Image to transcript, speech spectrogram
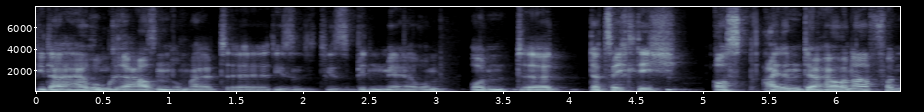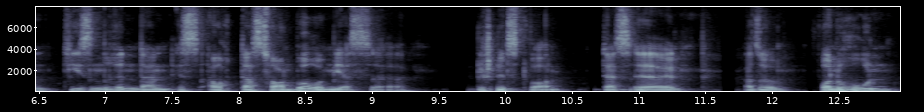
die da herumgrasen um halt äh, diesen, dieses Binnenmeer herum. Und äh, tatsächlich aus einem der Hörner von diesen Rindern ist auch das Horn Boromirs äh, beschnitzt worden. Das, äh, also von Ruhn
